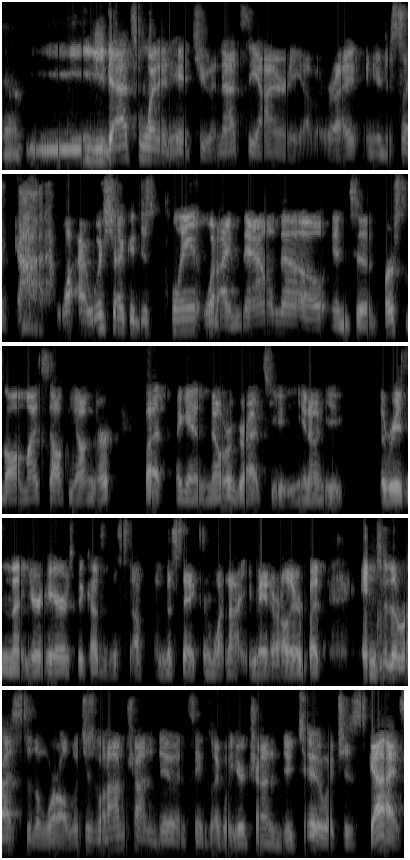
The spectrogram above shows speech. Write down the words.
yeah. that's when it hits you and that's the irony of it right and you're just like god i wish i could just plant what i now know into first of all myself younger but again no regrets you you know you the reason that you're here is because of the stuff the mistakes and whatnot you made earlier but into the rest of the world which is what i'm trying to do and seems like what you're trying to do too which is guys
